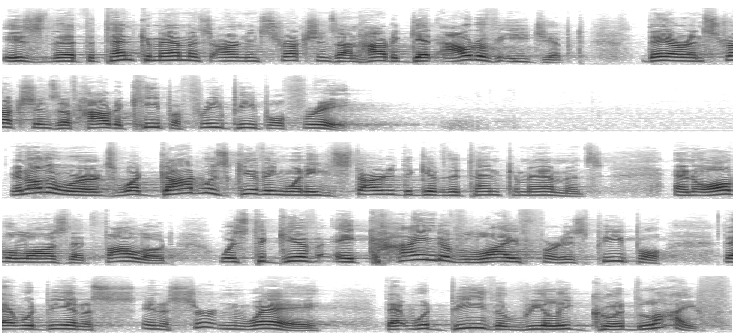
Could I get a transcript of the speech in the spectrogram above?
is that the Ten Commandments aren't instructions on how to get out of Egypt, they are instructions of how to keep a free people free. In other words, what God was giving when He started to give the Ten Commandments and all the laws that followed was to give a kind of life for His people that would be in a, in a certain way that would be the really good life.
